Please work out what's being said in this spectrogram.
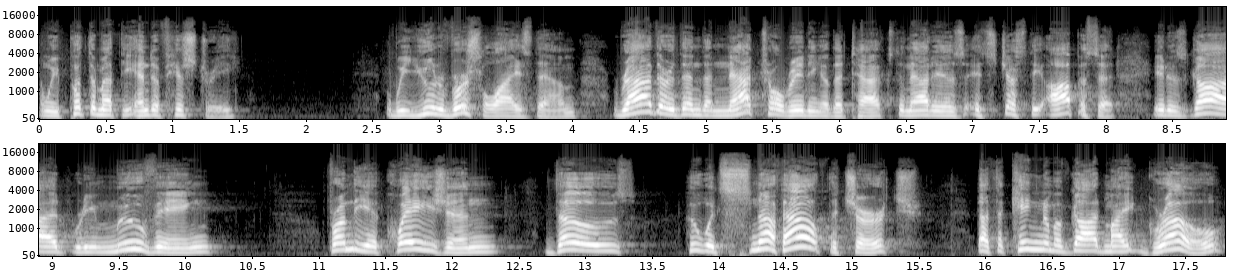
and we put them at the end of history. We universalize them rather than the natural reading of the text, and that is, it's just the opposite. It is God removing from the equation those who would snuff out the church that the kingdom of God might grow,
